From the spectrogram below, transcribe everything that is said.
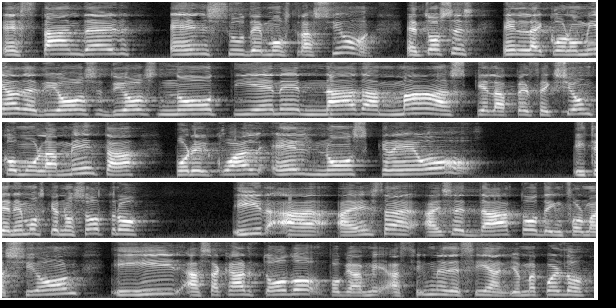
estándar en su demostración. Entonces, en la economía de Dios, Dios no tiene nada más que la perfección como la meta por el cual Él nos creó. Y tenemos que nosotros ir a, a, ese dato de información y ir a sacar todo, porque a mí, así me decían, yo me acuerdo,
